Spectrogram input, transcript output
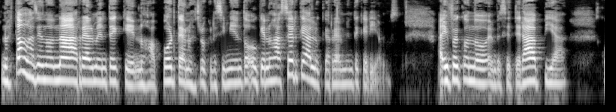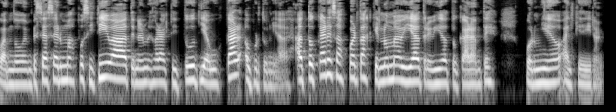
no estamos haciendo nada realmente que nos aporte a nuestro crecimiento o que nos acerque a lo que realmente queríamos. Ahí fue cuando empecé terapia, cuando empecé a ser más positiva, a tener mejor actitud y a buscar oportunidades, a tocar esas puertas que no me había atrevido a tocar antes por miedo al que dirán.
